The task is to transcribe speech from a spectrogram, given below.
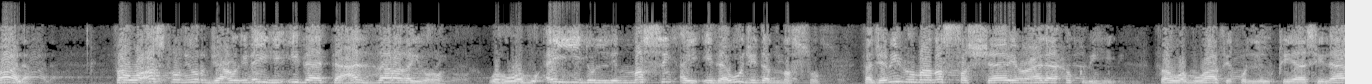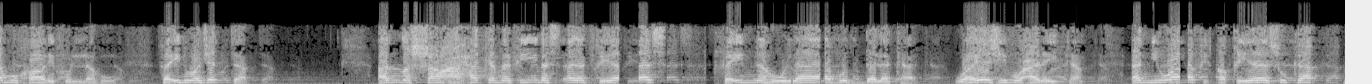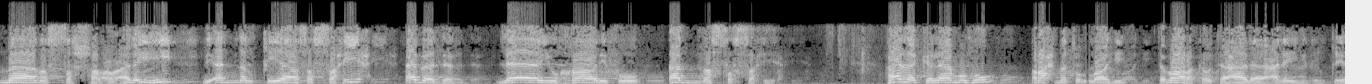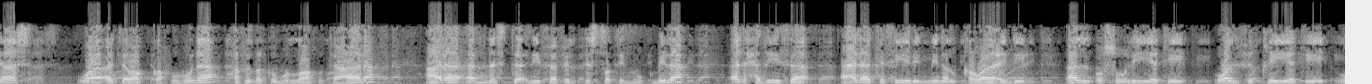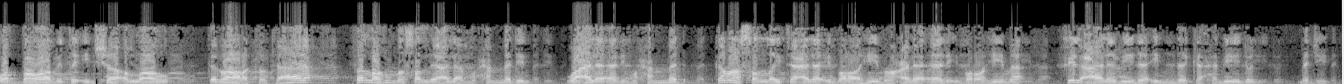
قال فهو أصل يرجع إليه إذا تعذر غيره وهو مؤيد للنص أي إذا وجد النص فجميع ما نص الشارع على حكمه فهو موافق للقياس لا مخالف له فإن وجدت أن الشرع حكم في مسألة قياس فإنه لا بد لك ويجب عليك أن يوافق قياسك ما نص الشرع عليه لأن القياس الصحيح أبدا لا يخالف النص الصحيح. هذا كلامه رحمة الله تبارك وتعالى عليه في القياس وأتوقف هنا حفظكم الله تعالى. على أن نستأنف في القصة المقبلة الحديث على كثير من القواعد الأصولية والفقهية والضوابط إن شاء الله تبارك وتعالى. فاللهم صل على محمد وعلى آل محمد كما صليت على إبراهيم وعلى آل إبراهيم في العالمين إنك حميد مجيد.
